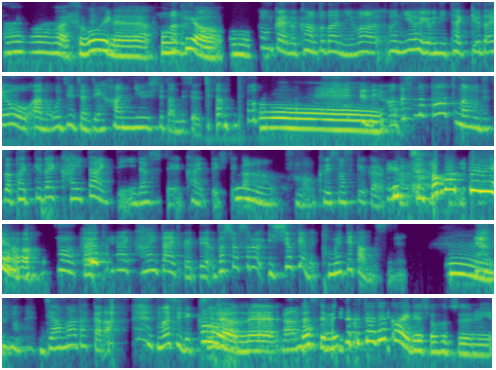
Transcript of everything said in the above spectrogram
はいはいはい。すごいね。本気やん。うん今回のカウントダウンには、まあ、似合うように卓球台をあのおじいちゃんちに搬入してたんですよちゃんと。おでね、ー。私のパートナーも実は卓球台買いたいって言い出して帰ってきてから、うんそのクリスマス休暇からめっちゃハマってるやん。そう卓球台買いたいとか言って私はそれを一生懸命止めてたんですね。うん。邪魔だから マジでクソそうやんね。だってめちゃくちゃでかいでしょ、普通に。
